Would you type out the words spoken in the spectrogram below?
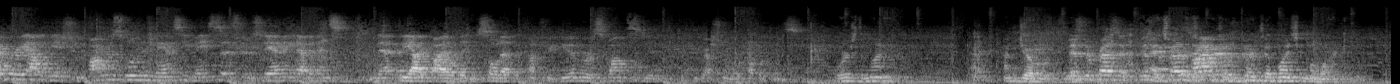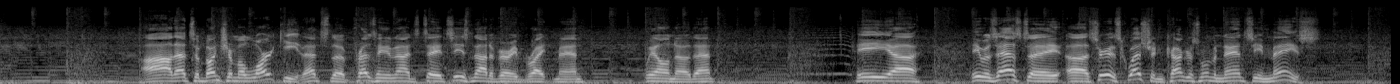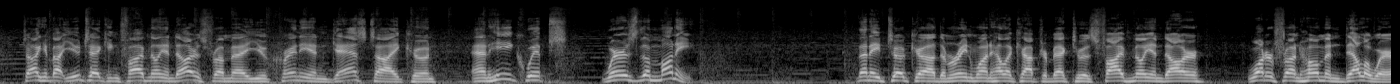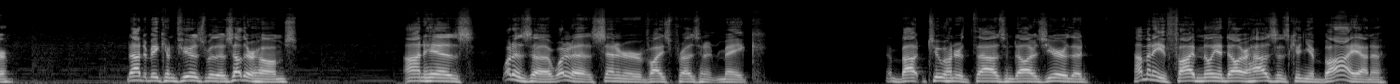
bribery allegation. Congresswoman Nancy Mace says there's damning evidence in the FBI file that you sold out the country. Do you have a response to congressional Republicans? Where's the money? I'm joking. Mr. President, Mr. It's, President, it's a bunch of malarkey. Ah, that's a bunch of malarkey. That's the President of the United States. He's not a very bright man. We all know that. He, uh, he was asked a uh, serious question, Congresswoman Nancy Mace, talking about you taking $5 million from a Ukrainian gas tycoon, and he quips, Where's the money? Then he took uh, the Marine One helicopter back to his $5 million waterfront home in Delaware, not to be confused with his other homes, on his, what, is, uh, what did a senator or vice president make? About $200,000 a year. That, how many $5 million houses can you buy on a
